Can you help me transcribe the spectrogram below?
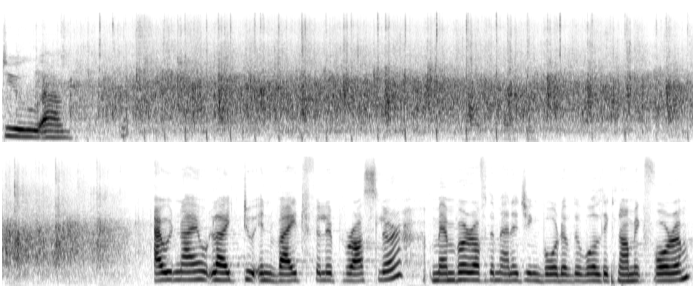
to... Um, I would now like to invite Philip Rösler, member of the Managing Board of the World Economic Forum,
